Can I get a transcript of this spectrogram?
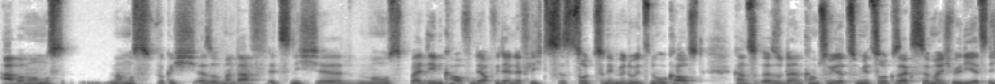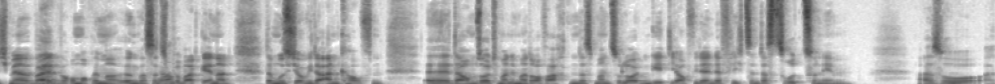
Aber man muss, man muss wirklich, also man darf jetzt nicht, äh, man muss bei dem kaufen, der auch wieder in der Pflicht ist, das zurückzunehmen. Wenn du jetzt eine Uhr kaufst, kannst, also dann kommst du wieder zu mir zurück und sagst, mal, ich will die jetzt nicht mehr, weil Ja. warum auch immer, irgendwas hat sich Ja. privat geändert, dann muss ich auch wieder ankaufen. Äh, darum sollte man immer darauf achten, dass man zu Leuten geht, die auch wieder in der Pflicht sind, das zurückzunehmen. Also äh,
